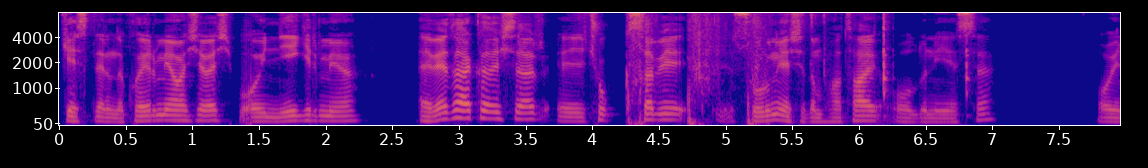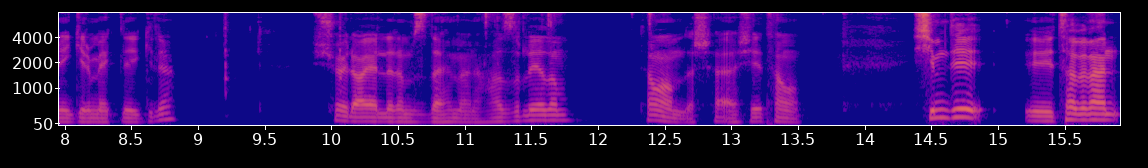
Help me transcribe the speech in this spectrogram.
Kesitlerini de koyarım yavaş yavaş. Bu oyun niye girmiyor? Evet arkadaşlar, e, çok kısa bir e, sorun yaşadım. Hata oldu niyeyse. Oyuna girmekle ilgili. Şöyle ayarlarımızı da hemen hazırlayalım. Tamamdır. Her şey tamam. Şimdi e, tabii ben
